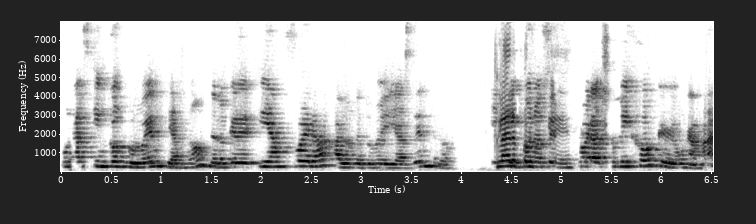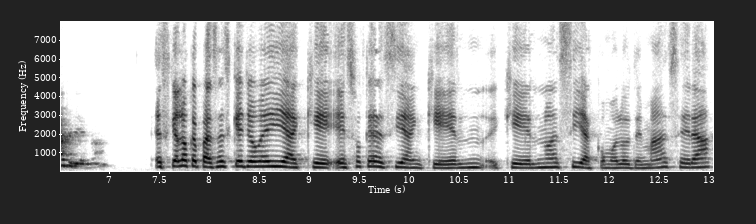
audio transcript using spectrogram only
unas incongruencias, ¿no? De lo que decían fuera a lo que tú veías dentro. Y claro, porque... fuera su hijo que una madre, ¿no? Es que lo que pasa es que yo veía que eso que decían que él, que él no hacía como los demás era,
